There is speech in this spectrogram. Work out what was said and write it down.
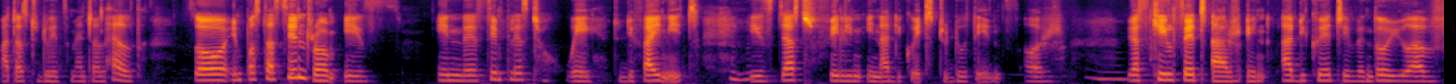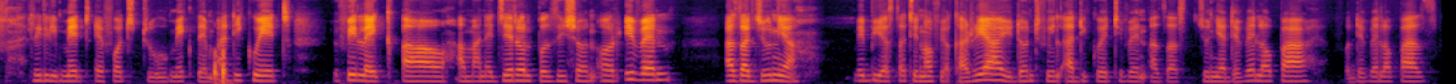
matters to do with mental health. So imposter syndrome is in the simplest way to define it is just feeling inadequate to do things or your skill set are inadequate even though you have really made effort to make them adequate. You feel like uh, a managerial position or even as a junior maybe you're starting off your career you don't feel adequate even as a junior developer for developers.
